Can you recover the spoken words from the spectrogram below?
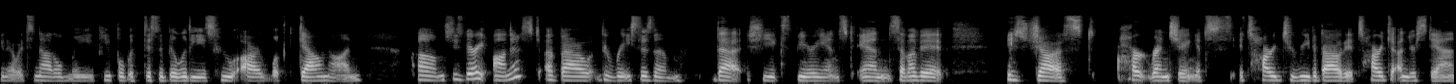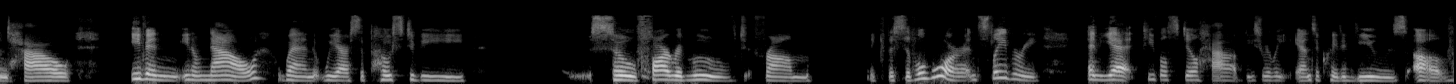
you know it's not only people with disabilities who are looked down on. Um, she's very honest about the racism that she experienced and some of it is just heart wrenching it's it's hard to read about. It's hard to understand how even you know now when we are supposed to be so far removed from like the Civil War and slavery, and yet people still have these really antiquated views of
